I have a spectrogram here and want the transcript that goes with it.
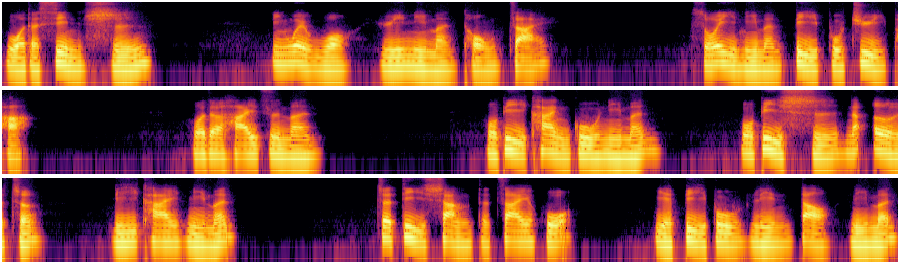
我的信实，因为我与你们同在，所以你们必不惧怕。我的孩子们，我必看顾你们，我必使那恶者离开你们，这地上的灾祸也必不临到你们。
